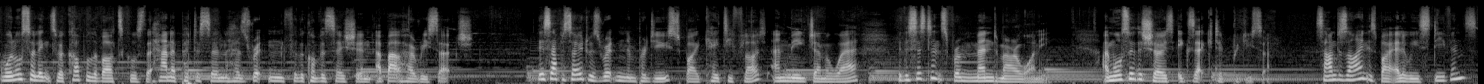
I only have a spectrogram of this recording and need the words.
And we'll also link to a couple of articles that Hannah Pettersson has written for the conversation about her research. This episode was written and produced by Katie Flood and me, Gemma Ware, with assistance from Mend Mariwany. I'm also the show's executive producer. Sound design is by Eloise Stevens,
